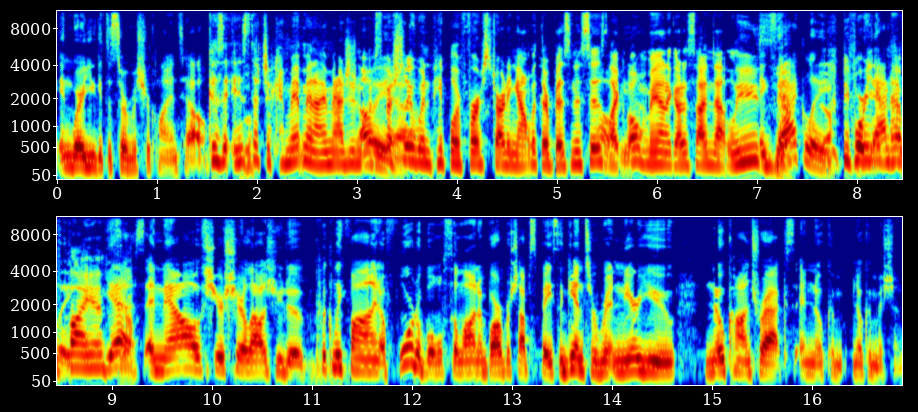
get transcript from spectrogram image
in where you get to service your clientele. Because it is such a commitment, I imagine, Oh, especially yeah. when people are first starting out with their businesses. Oh, like, oh man, I got to sign that lease. Exactly. Yeah. Before you even have clients. Yes, and now ShearShare allows you to quickly find affordable salon and barbershop space again to rent near you, no contracts and no com- no commission.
